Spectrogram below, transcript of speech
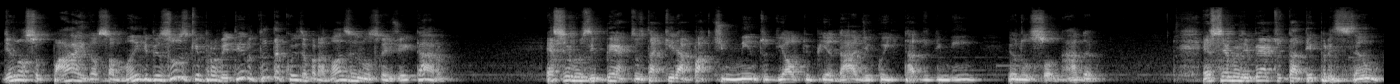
de nosso pai, nossa mãe, de pessoas que prometeram tanta coisa para nós e nos rejeitaram. É sermos libertos daquele abatimento de autopiedade, coitado de mim, eu não sou nada é sermos libertos da depressão,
